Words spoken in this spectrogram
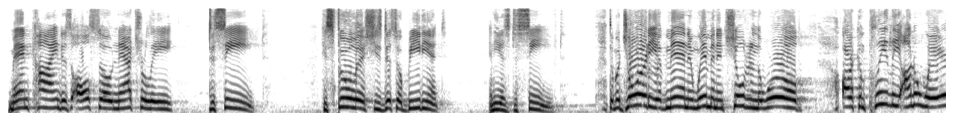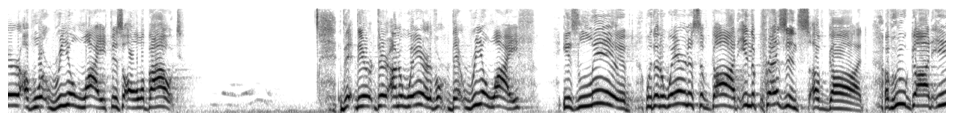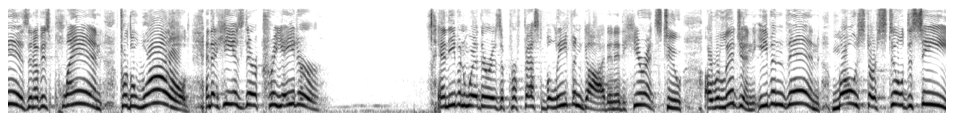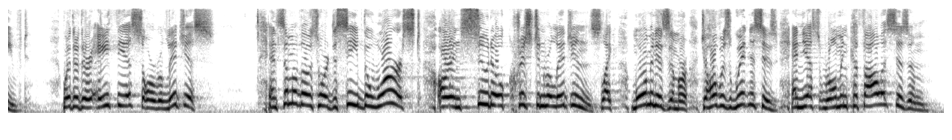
Mankind is also naturally deceived. He's foolish, he's disobedient, and he is deceived. The majority of men and women and children in the world are completely unaware of what real life is all about. They're, they're unaware that real life is lived with an awareness of God, in the presence of God, of who God is and of His plan for the world, and that He is their creator. And even where there is a professed belief in God and adherence to a religion, even then, most are still deceived, whether they're atheists or religious. And some of those who are deceived the worst are in pseudo Christian religions like Mormonism or Jehovah's Witnesses, and yes, Roman Catholicism.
